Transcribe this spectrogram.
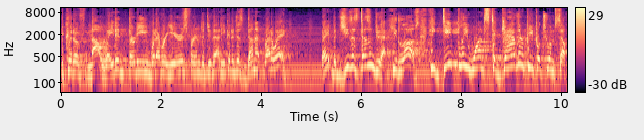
He could have not waited 30 whatever years for him to do that. He could have just done it right away. Right? But Jesus doesn't do that. He loves. He deeply wants to gather people to himself.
